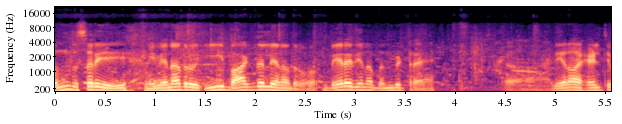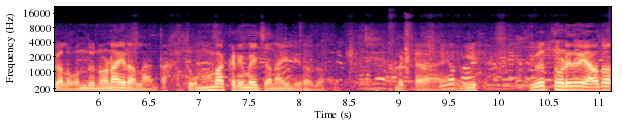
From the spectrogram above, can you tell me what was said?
ಒಂದು ಸರಿ ನೀವೇನಾದರೂ ಈ ಭಾಗದಲ್ಲಿ ಏನಾದರೂ ಬೇರೆ ದಿನ ಬಂದ್ಬಿಟ್ರೆ ಏನೋ ಹೇಳ್ತೀವಲ್ಲ, ಒಂದು ನೊಣ ಇರಲ್ಲ ಅಂತ. ತುಂಬ ಕಡಿಮೆ ಜನ ಇಲ್ಲಿರೋದು. ಬಟ್ ಇವತ್ತು ನೋಡಿದರೆ ಯಾವುದೋ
